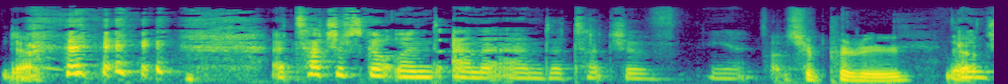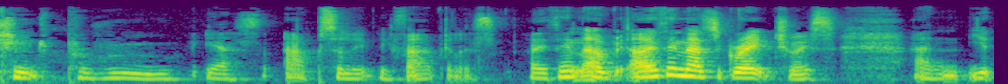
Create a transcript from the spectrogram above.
Yeah. a touch of Scotland and a, and a touch of yeah, touch of Peru, ancient Peru. Yes, absolutely fabulous. I think that I think that's a great choice, and you,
